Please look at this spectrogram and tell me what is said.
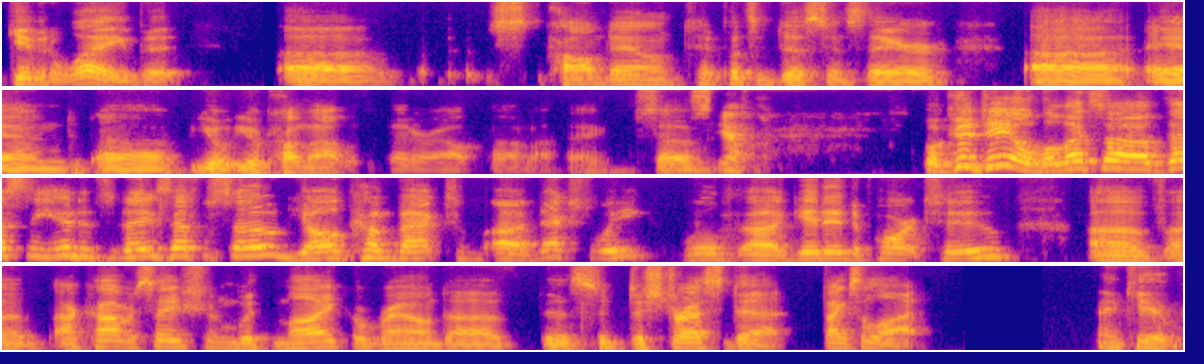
give it away, but uh, calm down, t- put some distance there uh, and uh, you'll you'll come out with a better outcome, I think. So yeah. Well, good deal. Well, that's uh that's the end of today's episode. Y'all come back to uh, next week. We'll uh, get into part two of uh, our conversation with Mike around uh, this distressed debt. Thanks a lot. Thank you.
